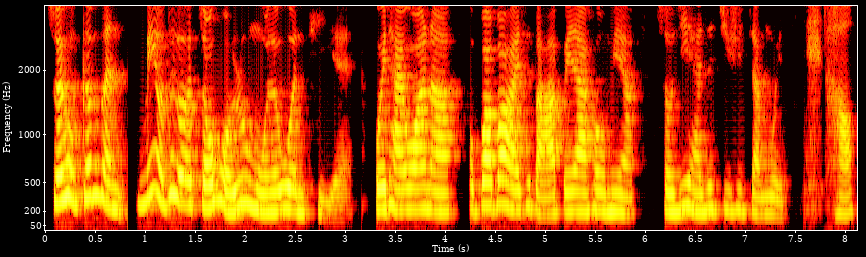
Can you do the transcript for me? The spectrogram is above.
所以我根本没有这个走火入魔的问题耶。回台湾啊，我包包还是把它背在后面啊，手机还是继续占位置。好，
